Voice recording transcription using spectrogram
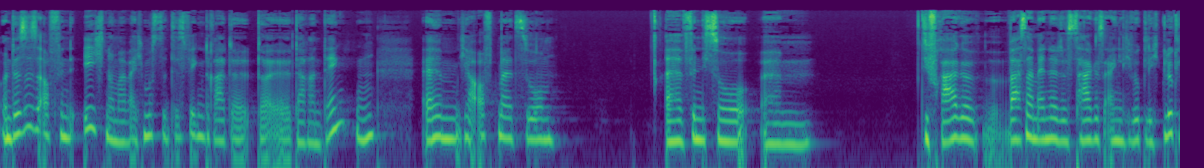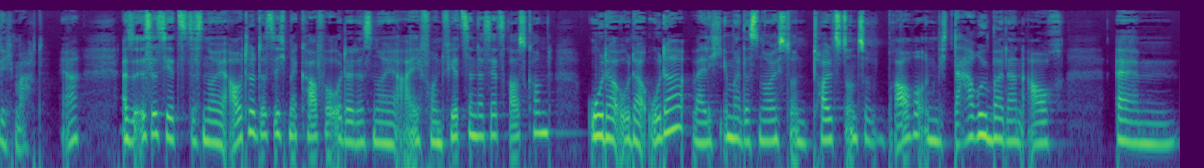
Und das ist auch, finde ich, nochmal, weil ich musste deswegen gerade äh, daran denken, ähm, ja oftmals so, äh, finde ich so, ähm, die Frage, was am Ende des Tages eigentlich wirklich glücklich macht. Ja, also ist es jetzt das neue Auto, das ich mir kaufe, oder das neue iPhone 14, das jetzt rauskommt, oder oder oder, weil ich immer das Neueste und Tollste und so brauche und mich darüber dann auch ähm,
